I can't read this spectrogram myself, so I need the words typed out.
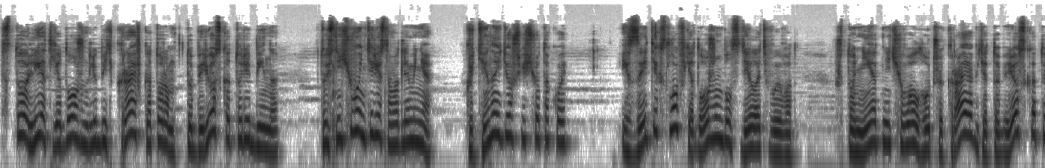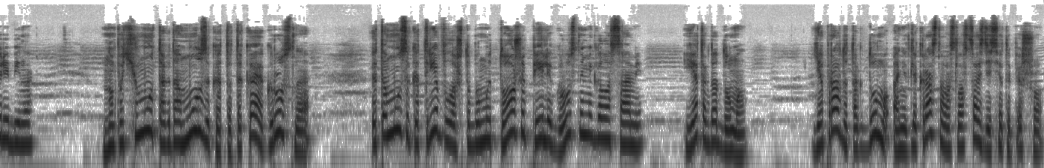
Сто лет я должен любить край, в котором то березка, то рябина. То есть ничего интересного для меня. Где найдешь еще такой? Из этих слов я должен был сделать вывод, что нет ничего лучше края, где то березка, то рябина. Но почему тогда музыка-то такая грустная? Эта музыка требовала, чтобы мы тоже пели грустными голосами. И я тогда думал. Я правда так думал, а не для красного словца здесь это пишу.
